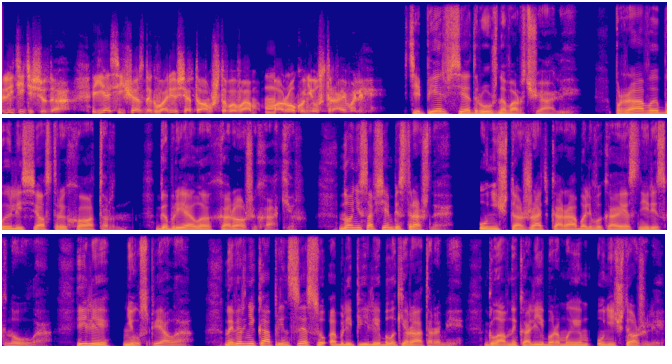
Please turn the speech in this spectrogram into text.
летите сюда. Я сейчас договорюсь о том, чтобы вам Марокко не устраивали. Теперь все дружно ворчали. Правы были сестры Хоторн. Габриэла — хороший хакер но не совсем бесстрашная. Уничтожать корабль ВКС не рискнула. Или не успела. Наверняка принцессу облепили блокираторами. Главный калибр мы им уничтожили,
